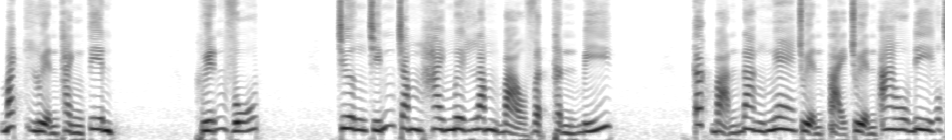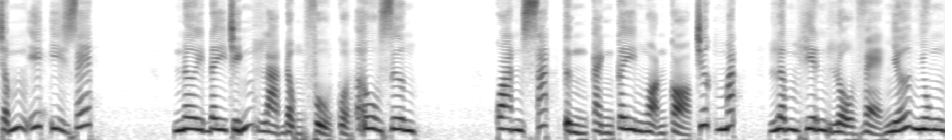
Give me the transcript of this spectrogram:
Bách luyện thành tiên. huyễn Vũ. Chương 925 Bảo vật thần bí. Các bạn đang nghe truyện tại truyện Audi.xyz. Nơi đây chính là động phủ của Âu Dương. Quan sát từng cành cây ngọn cỏ trước mắt. Lâm Hiên lộ vẻ nhớ nhung.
